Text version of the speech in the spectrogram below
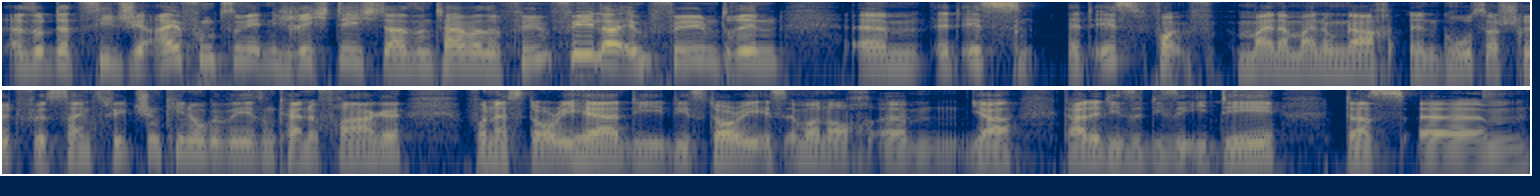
also das CGI funktioniert nicht richtig, da sind teilweise Filmfehler im Film drin. Ähm, es ist, es ist meiner Meinung nach ein großer Schritt für Science-Fiction-Kino gewesen, keine Frage. Von der Story her, die, die Story ist immer noch, ähm, ja, gerade diese, diese Idee, dass ähm,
